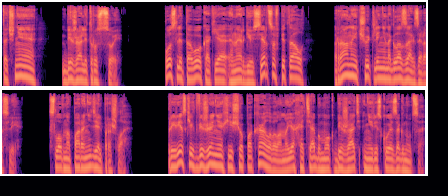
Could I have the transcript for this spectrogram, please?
Точнее, бежали трусцой. После того, как я энергию сердца впитал, раны чуть ли не на глазах заросли. Словно пара недель прошла. При резких движениях еще покалывало, но я хотя бы мог бежать, не рискуя загнуться.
